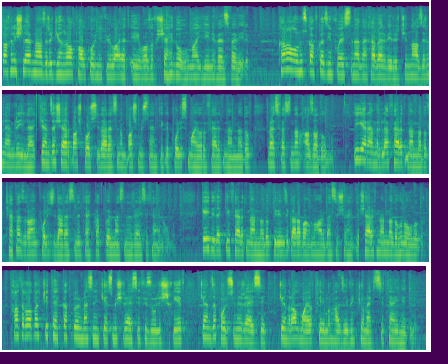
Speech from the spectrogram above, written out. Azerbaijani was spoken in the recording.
Daxili İşlər Naziri general polkovnik Vilayət Eyvazov şəhid oğluna yeni vəzifə verib. Kanal 13 Qafqaz Infoya istinadən xəbər verir ki, nazirin əmri ilə Gəncə şəhər Baş Polis İdarəsinin baş müstəntiqi polis mayoru Fərid Məmmədov vəzifəsindən azad olunub. Digər əmrlə Fərid Məmmədov Kəpəz rayon polis idarəsinin təhqiqat bölməsinin rəisi təyin olunub. Qeyd edək ki, Fərid Məmmədov 1-ci Qarabağ müharibəsi şəhidi Şərif Məmmədovun oğludur. Xatırladaq ki, təhqiqat bölməsinin keçmiş rəisi Füzuli Şıxıyev Gəncə polisinin rəisi general mayor Teymur Hacıyevin köməkçisi təyin edilib.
